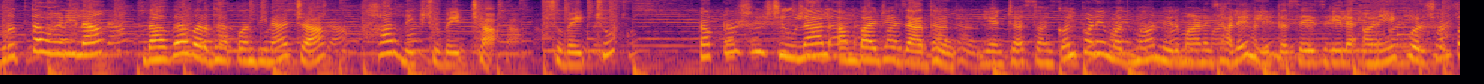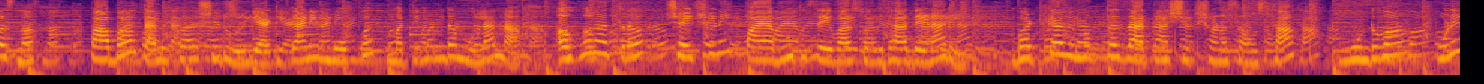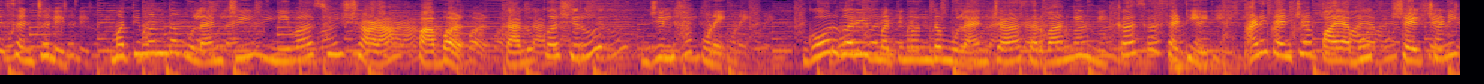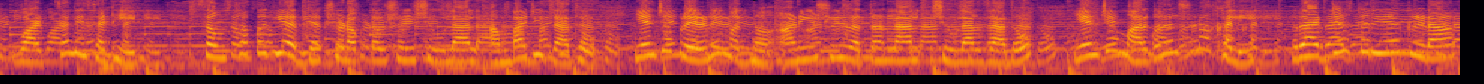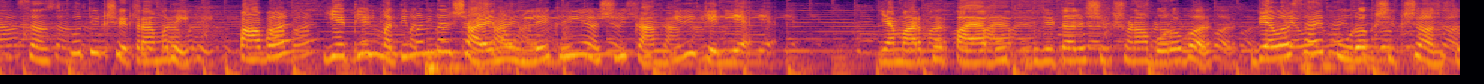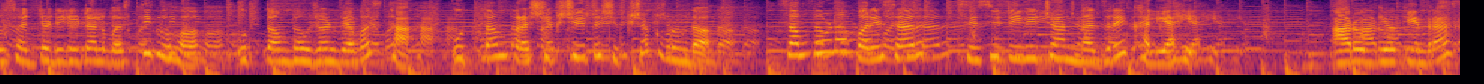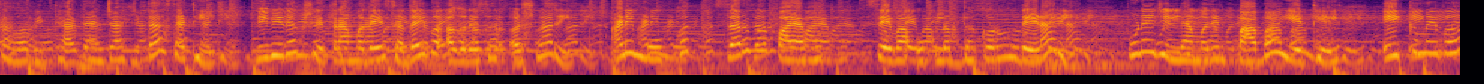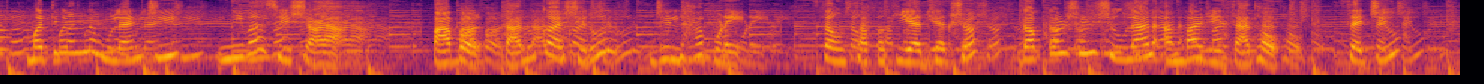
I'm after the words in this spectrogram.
वृत्तवाहिनीला दहाव्या वर्धापन दिनाच्या हार्दिक शुभेच्छा. शुभेच्छुक डॉक्टर श्री शिवलाल अंबाजी जाधव यांच्या संकल्पनेमधनं निर्माण झालेली तसेच गेल्या अनेक वर्षांपासून पाबळ तालुका शिरूर या ठिकाणी मोफत मतिमंद मुलांना अहोरात्र शैक्षणिक पायाभूत सेवा सुविधा देणारी भटक्या विमुक्त जाती शिक्षण संस्था मुंडवा पुणे संचलित मतिमंद मुलांची निवासी शाळा पाबळ तालुका शिरूर जिल्हा पुणे. गोरगरीब मतिमंद मुलांच्या सर्वांगीण विकासासाठी आणि त्यांच्या पायाभूत शैक्षणिक वाटचालीसाठी संस्थापकीय अध्यक्ष डॉक्टर श्री शिवलाल अंबाजी जाधव यांच्या प्रेरणेमधनं आणि श्री रतनलाल शिवलाल जाधव यांच्या मार्गदर्शनाखाली राज्यस्तरीय क्रीडा संस्कृती क्षेत्रामध्ये पाबळ येथील मतिमंद शाळेनं उल्लेखनीय अशी कामगिरी केली आहे. यामार्फत पायाभूत डिजिटल शिक्षणाबरोबर व्यवसाय पूरक शिक्षण सुसज्ज डिजिटल वसतिगृह उत्तम भोजन व्यवस्था उत्तम प्रशिक्षित शिक्षक वृंद. संपूर्ण परिसर सीसीटीव्हीच्या नजरेखाली आहे. आरोग्य केंद्रासह विद्यार्थ्यांच्या हितासाठी विविध क्षेत्रामध्ये सदैव अग्रेसर असणारी आणि मोफत सर्व पायाभूत सेवा उपलब्ध करून देणारी पुणे जिल्ह्यामधील पाबळ येथील एकमेव मतिमंद मुलांची निवासी शाळा पाबळ तालुका शिरूर जिल्हा पुणे. संस्थापकीय अध्यक्ष डॉक्टर श्री शिवलाल अंबाजी जाधव सचिव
